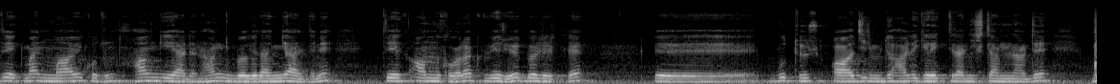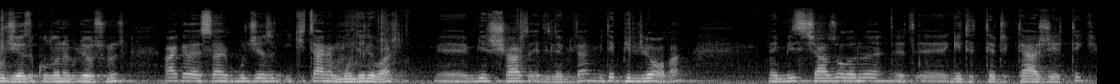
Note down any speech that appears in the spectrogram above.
direktmen mavi kodun hangi yerden hangi bölgeden geldiğini direkt anlık olarak veriyor. Böylelikle e, bu tür acil müdahale gerektiren işlemlerde bu cihazı kullanabiliyorsunuz. Arkadaşlar bu cihazın iki tane modeli var. E, bir şarj edilebilen bir de pilli olan. E, biz şarj olanı e, getirttirdik, tercih ettik.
